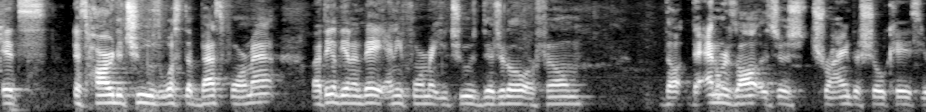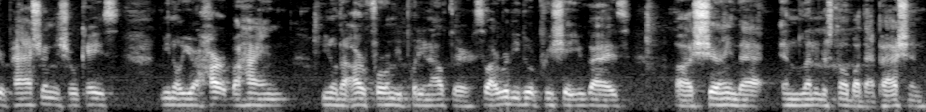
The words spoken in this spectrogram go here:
it's it's hard to choose what's the best format. But I think at the end of the day, any format you choose, digital or film, the the end result is just trying to showcase your passion and showcase, you know, your heart behind you know the art form you're putting out there. So I really do appreciate you guys uh, sharing that and letting us know about that passion.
